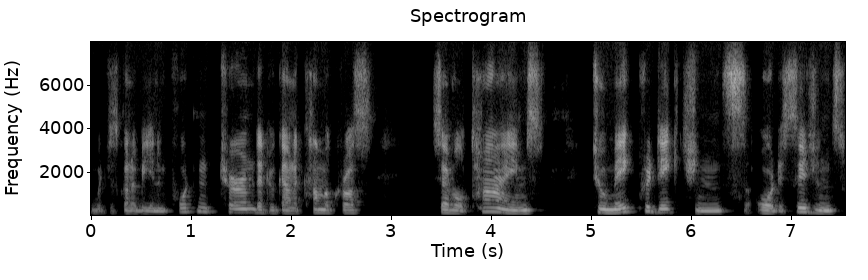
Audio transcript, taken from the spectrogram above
which is going to be an important term that we're going to come across several times to make predictions or decisions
